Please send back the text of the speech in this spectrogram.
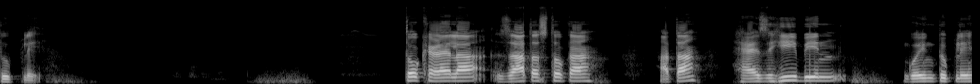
to play तो खेळायला जात असतो का? आता has he been going to play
